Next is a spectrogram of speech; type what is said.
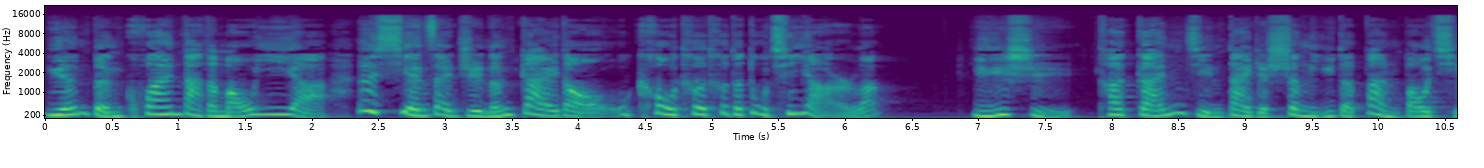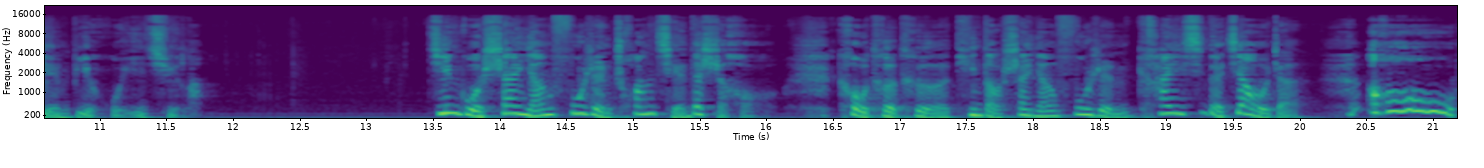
原本宽大的毛衣呀，现在只能盖到寇特特的肚脐眼儿了。于是他赶紧带着剩余的半包钱币回去了。经过山羊夫人窗前的时候，寇特特听到山羊夫人开心的叫着。哦，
